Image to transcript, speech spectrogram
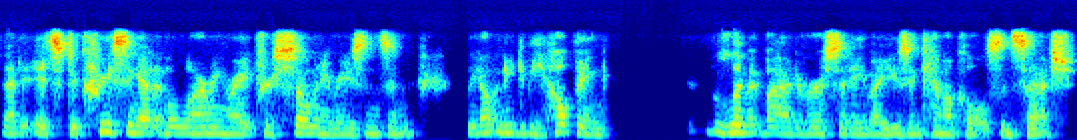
that it's decreasing at an alarming rate for so many reasons. And we don't need to be helping limit biodiversity by using chemicals and such.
